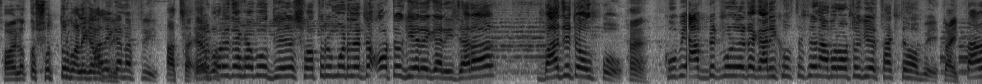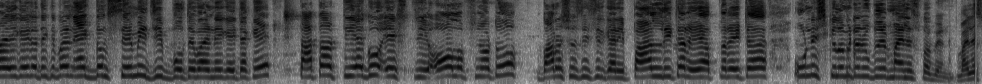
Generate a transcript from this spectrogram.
ছয় লক্ষ সত্তর মালিকানা ফ্রি আচ্ছা এরপরে দেখাবো দুই হাজার সতেরো মডেল একটা অটো গিয়ারের গাড়ি। যারা বাজেট অল্প হ্যাঁ। খুবই আপডেট মডেল একটা গাড়ি খুঁজতেছেন আবার অটো গিয়ার থাকতে হবে. তারা এই গাড়িটা দেখতে পারেন একদম সেমি জিপ বলতে পারেন এই গাড়িটাকে। টাটা টিয়াগো এক্সট্রি অল অপশন অটো বারোশো সিসির গাড়ি। পার লিটারে আপনারা এটা উনিশ কিলোমিটার উপরে মাইলেজ পাবেন। মাইলেজ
